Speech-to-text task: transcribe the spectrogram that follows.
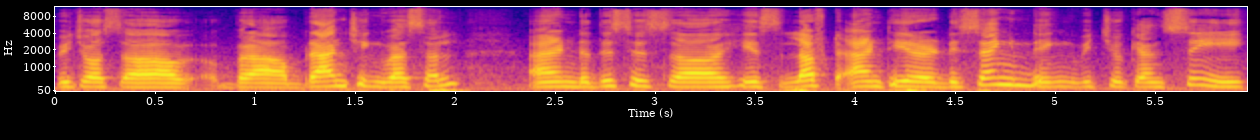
which was a branching vessel, and this is uh, his left anterior descending, which you can see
